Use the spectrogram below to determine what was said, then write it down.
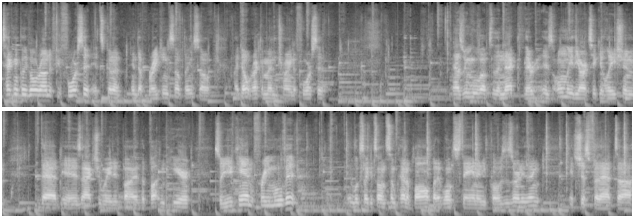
technically go around if you force it, it's going to end up breaking something, so I don't recommend trying to force it. As we move up to the neck, there is only the articulation that is actuated by the button here. So you can free move it. It looks like it's on some kind of ball, but it won't stay in any poses or anything. It's just for that uh,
